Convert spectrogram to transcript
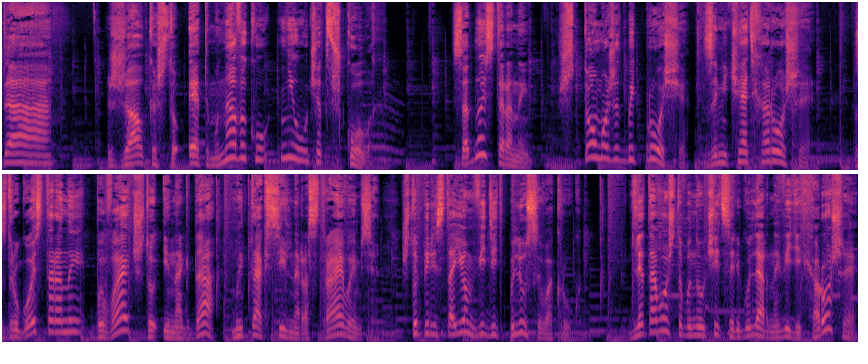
Да, жалко, что этому навыку не учат в школах. С одной стороны, что может быть проще – замечать хорошее? С другой стороны, бывает, что иногда мы так сильно расстраиваемся, что перестаем видеть плюсы вокруг. Для того, чтобы научиться регулярно видеть хорошее,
